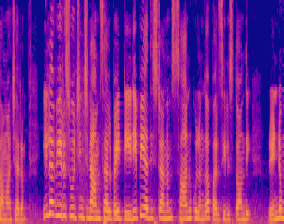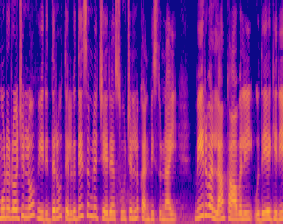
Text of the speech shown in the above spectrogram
సమాచారం. ఇలా వీరు సూచించిన అంశాలపై టీడీపీ అధిష్టానం సానుకూలంగా పరిశీలిస్తోంది. రెండు మూడు రోజుల్లో వీరిద్దరూ తెలుగుదేశంలో చేరే సూచనలు కనిపిస్తున్నాయి. వీరి వల్ల కావలి ఉదయగిరి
